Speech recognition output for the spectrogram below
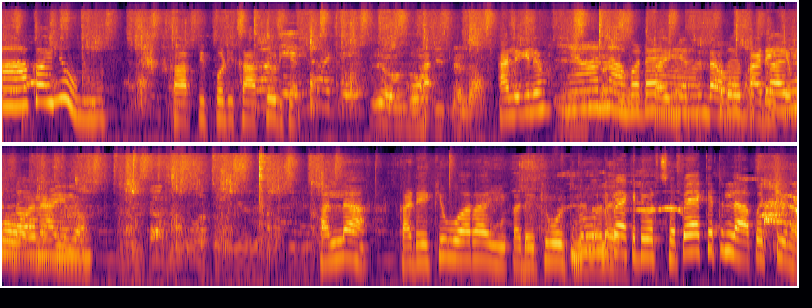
ആ കഴിഞ്ഞു കാപ്പിപ്പൊടി കാപ്പി കുടിക്കാൻ. അല്ലെങ്കിലും ഞാൻ അവിടെ കഴിഞ്ഞിട്ടുണ്ടാവും കടയ്ക്ക്. പോവാനായല്ലോ. അല്ല കടയ്ക്ക് പോവാറായി. കടയ്ക്ക് പോയിട്ടില്ലല്ലോ പാക്കറ്റ് മേടിച്ച പെട്ടിയാണ്.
